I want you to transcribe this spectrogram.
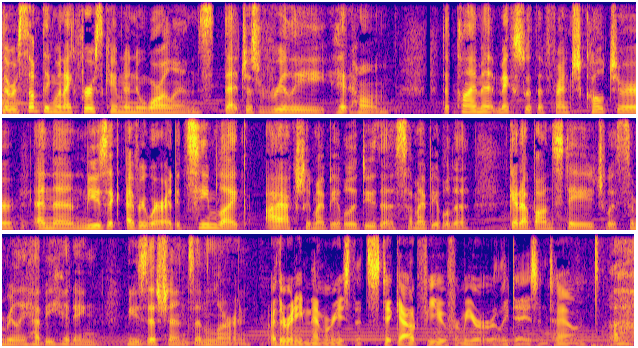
There was something when I first came to New Orleans that just really hit home. The climate mixed with the French culture and then music everywhere. And it seemed like I actually might be able to do this. I might be able to get up on stage with some really heavy hitting musicians and learn. Are there any memories that stick out for you from your early days in town? Oh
